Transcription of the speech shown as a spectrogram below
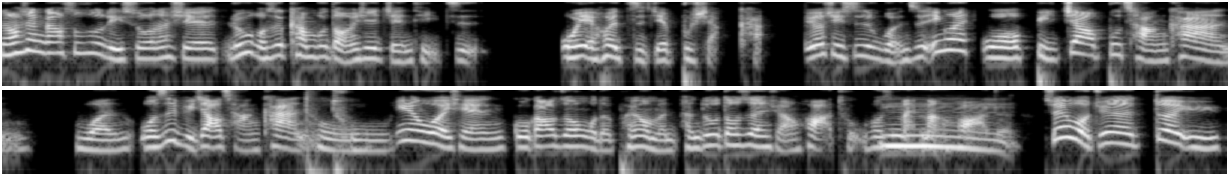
然后像刚刚苏苏里说那些，如果是看不懂一些简体字，我也会直接不想看，尤其是文字，因为我比较不常看。文我是比较常看图，图，因为我以前国高中我的朋友们很多都是很喜欢画图或是买漫画的，嗯，所以我觉得对于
